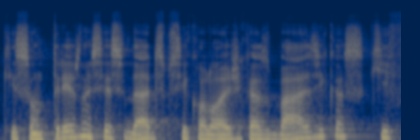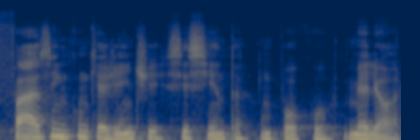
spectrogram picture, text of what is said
que são três necessidades psicológicas básicas que fazem com que a gente se sinta um pouco melhor.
